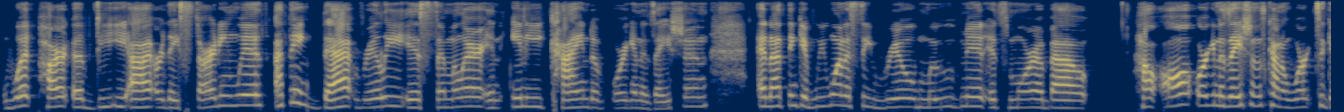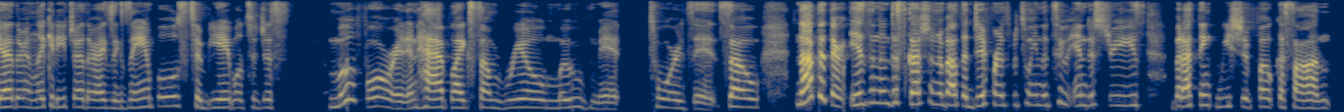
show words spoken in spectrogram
What part of DEI are they starting with? I think that really is similar in any kind of organization. And I think if we want to see real movement, it's more about how all organizations kind of work together and look at each other as examples to be able to just move forward and have like some real movement towards it. So, not that there isn't a discussion about the difference between the two industries, but I think we should focus on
